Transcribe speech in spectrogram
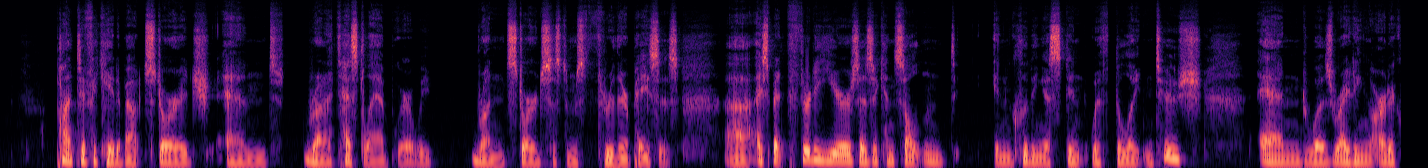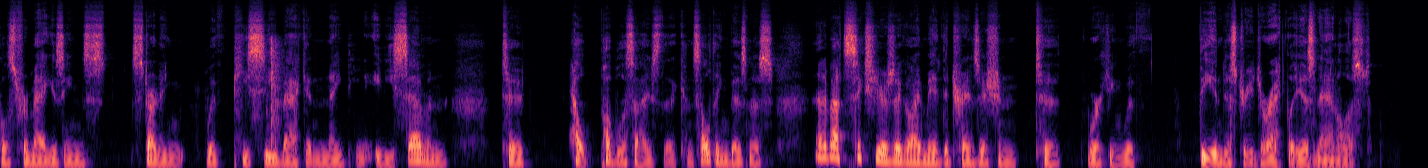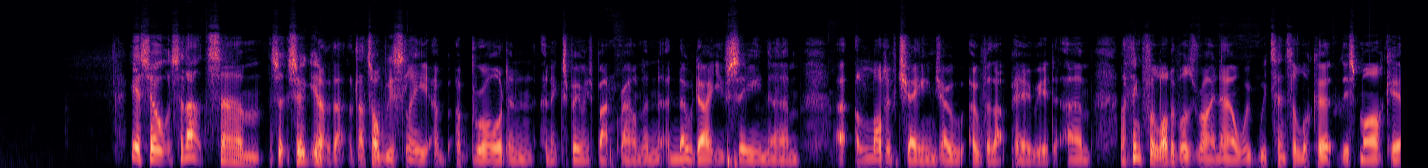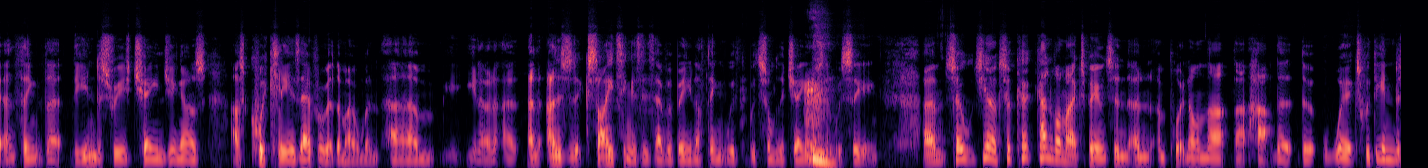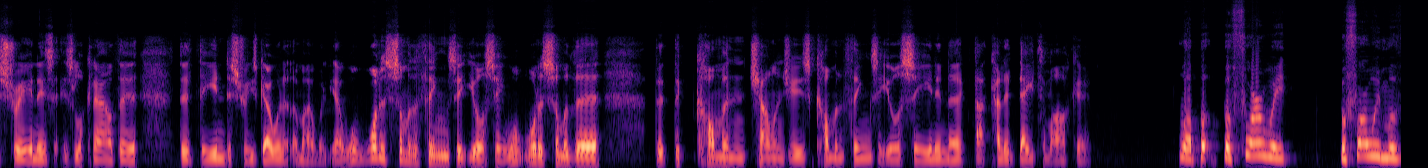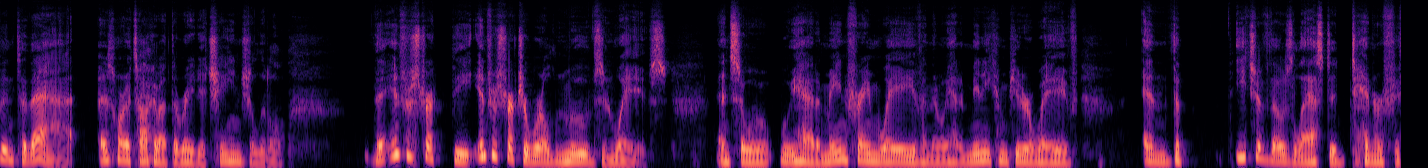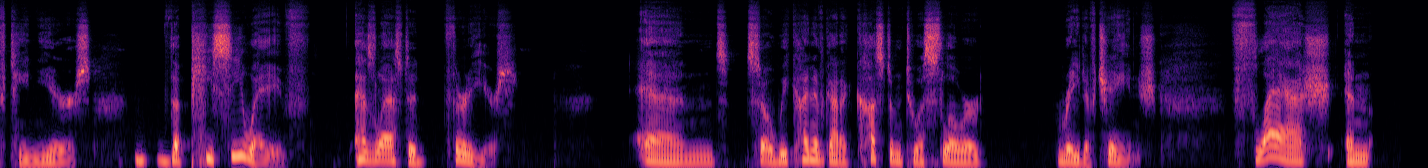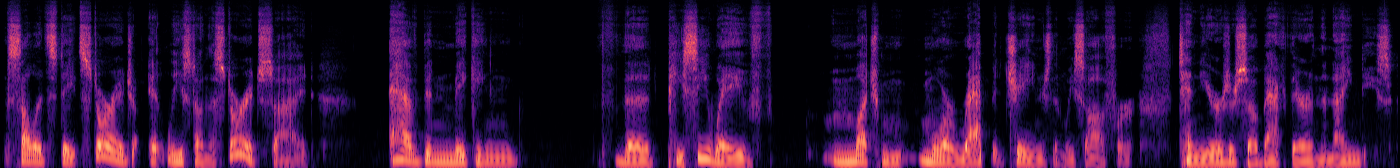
pontificate about storage and run a test lab where we run storage systems through their paces. Uh, I spent 30 years as a consultant, including a stint with Deloitte and Touche, and was writing articles for magazines starting with PC back in 1987 to help publicize the consulting business. And about six years ago, I made the transition to working with the industry directly as an analyst. Yeah, so so that's um, so, so you know that that's obviously a, a broad and an experienced background, and, and, no doubt you've seen um, a, a, lot of change o- over that period. Um, I think for a lot of us right now, we, we tend to look at this market and think that the industry is changing as as quickly as ever at the moment. Um, you know, and, and, as exciting as it's ever been, I think with, with some of the changes that we're seeing. Um, so you know, so kind of on that experience and, and, and putting on that that hat that, that works with the industry and is, is looking how the the, the industry is going at the moment moment? Yeah, what what are some of the things that you're seeing? What what are some of the the, the common challenges, common things that you're seeing in the, that kind of data market? Well, but before we before we move into that, I just want to talk about the rate of change a little. The infrastructure the infrastructure world moves in waves. And so we had a mainframe wave and then we had a mini computer wave and the each of those lasted 10 or 15 years. The PC wave has lasted 30 years. And so we kind of got accustomed to a slower rate of change. Flash and solid state storage, at least on the storage side, have been making the PC wave much more rapid change than we saw for 10 years or so back there in the 90s.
